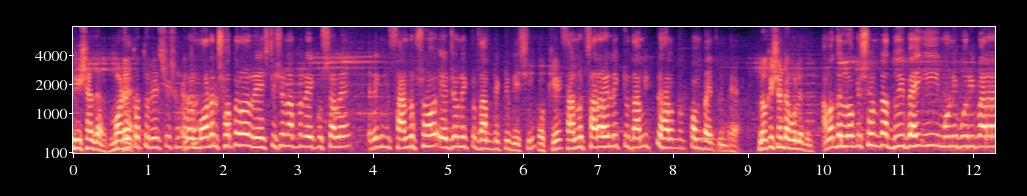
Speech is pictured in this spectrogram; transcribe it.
তিরিশ হাজার। মডেল হ্যাঁ। কত রেজিস্ট্রেশন মডেল সতেরো রেজিস্ট্রেশন আপনার একুশ সালে। এটা কিন্তু সানরুফ সহ এর জন্য একটু দামটা একটু বেশি। ওকে সানরুফ ছাড়া হলে একটু দাম একটু হালকা কম পাইতেন ভাইয়া লোকেশনটা বলে দেন। আমাদের লোকেশনটা দুই বাই ই মণিপুরি পাড়া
